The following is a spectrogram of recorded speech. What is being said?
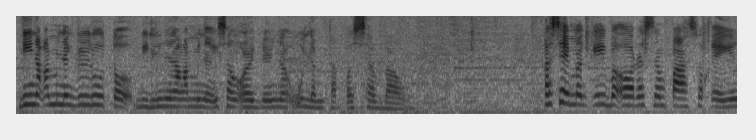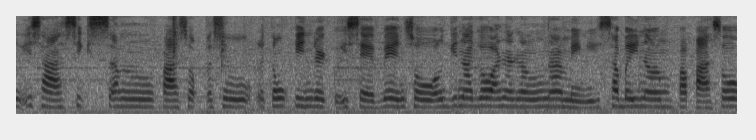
Di na kami nagluluto, bili na lang kami ng isang order na ulam tapos sabaw. Kasi magkaiba oras ng pasok eh. Yung isa, 6 ang pasok. Tapos yung itong kinder ko is 7. So, ang ginagawa na lang namin sabay na ang papasok.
